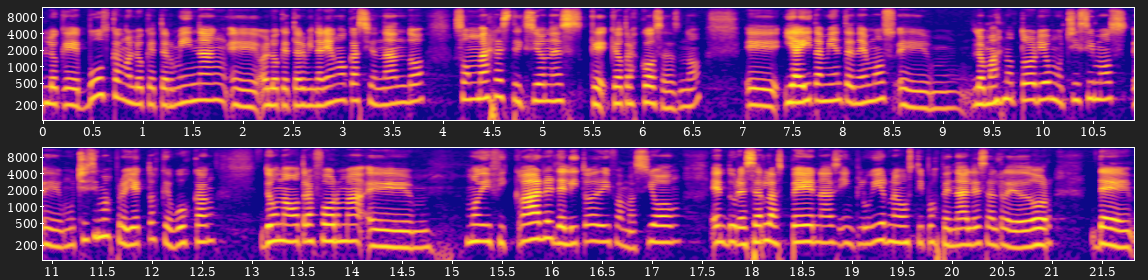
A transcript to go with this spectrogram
lo que buscan o lo que terminan eh, o lo que terminarían ocasionando son más restricciones que, otras cosas, ¿no? Eh, y ahí también tenemos eh, lo más notorio, muchísimos, muchísimos proyectos que buscan de una u otra forma modificar el delito de difamación, endurecer las penas, incluir nuevos tipos penales alrededor de,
